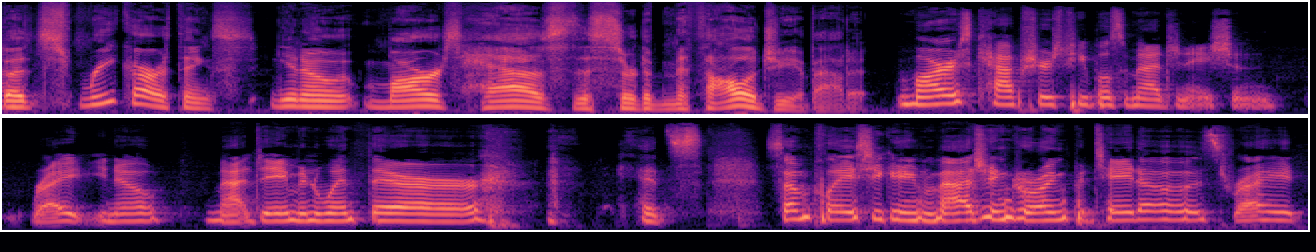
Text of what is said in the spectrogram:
But Smrekar thinks, you know, Mars has this sort of mythology about it. Mars captures people's imagination, right? You know, Matt Damon went there. it's someplace you can imagine growing potatoes, right?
